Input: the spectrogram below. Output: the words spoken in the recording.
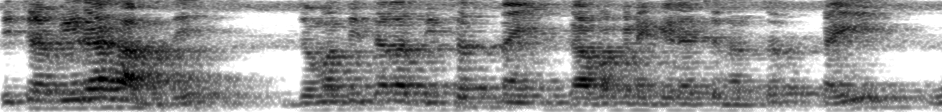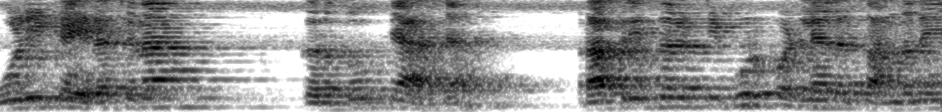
तिच्या विराहामध्ये जेव्हा ती त्याला दिसत नाही गावाकडे गेल्याच्यानंतर काही ओळी काही रचना करतो त्या अशा रात्रीचं टिपूर पडलेलं चांदणे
